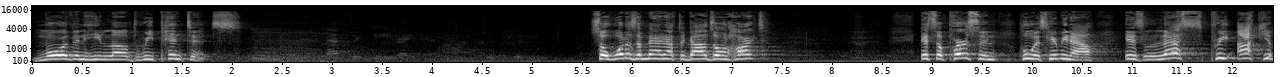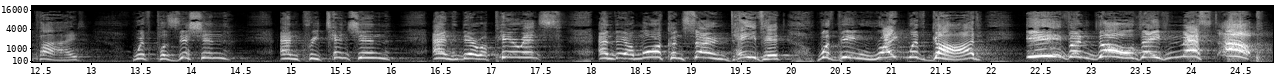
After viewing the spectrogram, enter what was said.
more than he loved repentance. So, what is a man after God's own heart? It's a person who is, hear me now, is less preoccupied with position and pretension and their appearance, and they are more concerned, David, with being right with God, even though they've messed up.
